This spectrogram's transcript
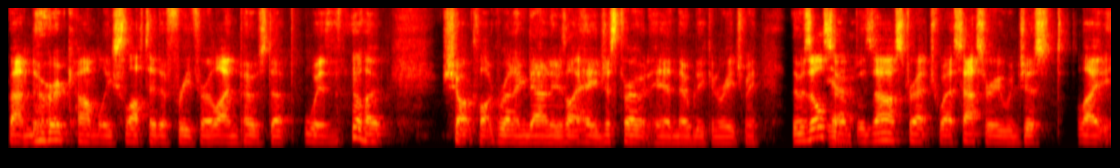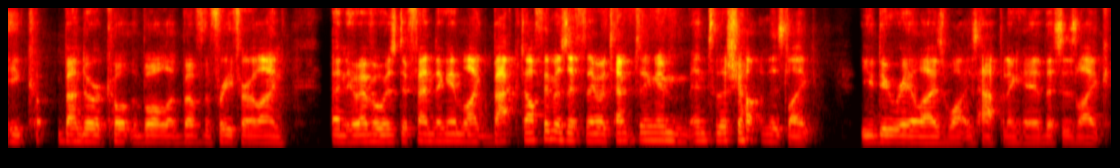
Bandura calmly slotted a free throw line post up with like shot clock running down. He was like, "Hey, just throw it here. Nobody can reach me." There was also Yeah. a bizarre stretch where Sassari would just like he Bandura caught the ball above the free throw line, and whoever was defending him like backed off him as if they were tempting him into the shot. And it's like you do realize what is happening here. This is like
